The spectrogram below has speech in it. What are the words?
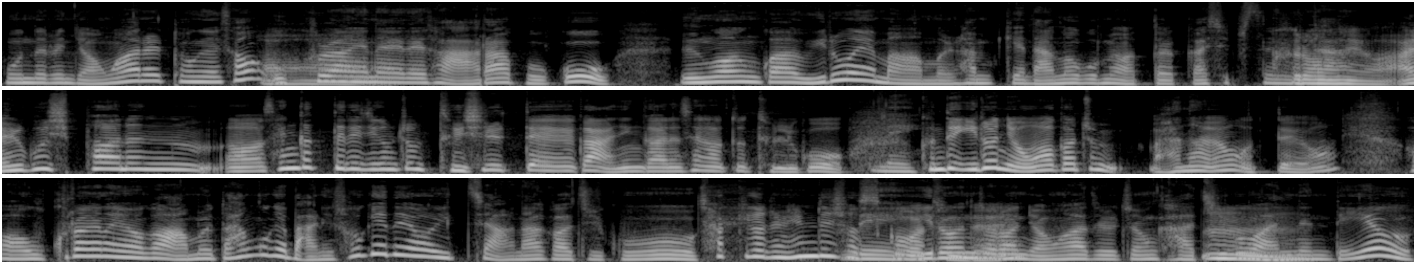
오늘은 영화를 통해서 아. 우크라이나에 대해서 알아보고 응원과 위로의 마음을 함께 나눠보면 어떨까 싶습니다. 그러네요. 알고 싶어하는 어, 생각들이 지금 좀 드실 때가 아닌가 하는 생각도 들고. 네. 근데 이런 영화가 좀 많아요. 어때요? 어, 우크라이나 영화가 아무래도 한국에 많이 소개되어 있지 않아가지고 찾기가 좀 힘드셨을 네, 것 같은데 이런저런 영화들 좀 가지고 음. 왔는데. 있는데요.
